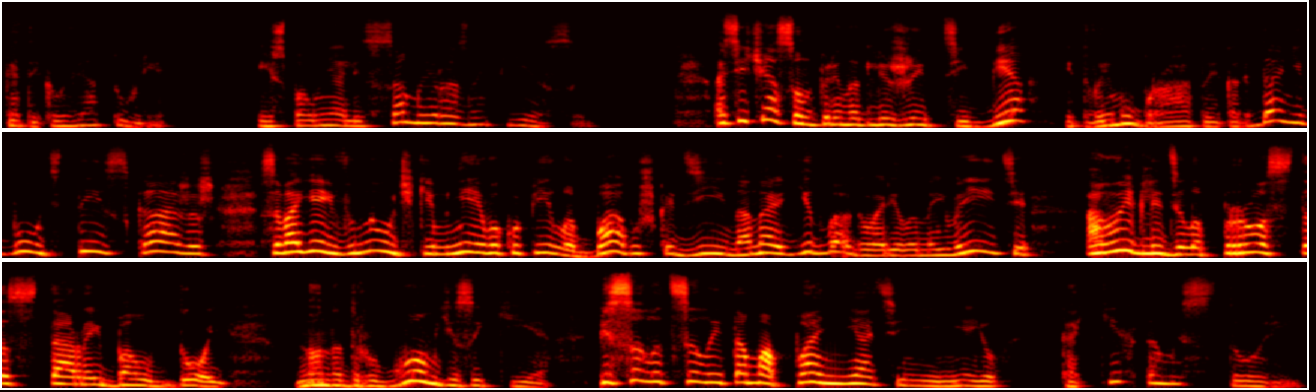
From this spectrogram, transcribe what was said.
к этой клавиатуре и исполняли самые разные пьесы. А сейчас он принадлежит тебе и твоему брату, и когда-нибудь ты скажешь своей внучке, мне его купила бабушка Дина, она едва говорила на иврите, а выглядела просто старой балдой, но на другом языке писала целые тома, понятия не имею, каких там историй.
